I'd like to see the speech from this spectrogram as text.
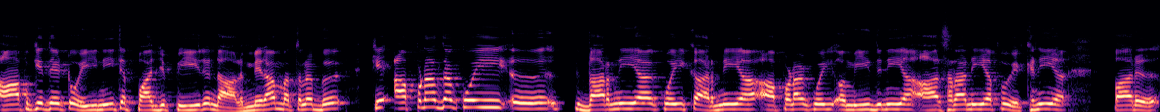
ਆਪ ਕਿਤੇ ਢੋਈ ਨਹੀਂ ਤੇ ਪੰਜ ਪੀਰ ਨਾਲ। ਮੇਰਾ ਮਤਲਬ ਕਿ ਆਪਣਾ ਤਾਂ ਕੋਈ ਅ, ਦਰ ਨਹੀਂ ਆ ਕੋਈ ਘਰ ਨਹੀਂ ਆ ਆਪਣਾ ਕੋਈ ਉਮੀਦ ਨਹੀਂ ਆ ਆਸਰਾ ਨਹੀਂ ਆ ਭਵਿੱਖ ਨਹੀਂ ਆ। ਪਰ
